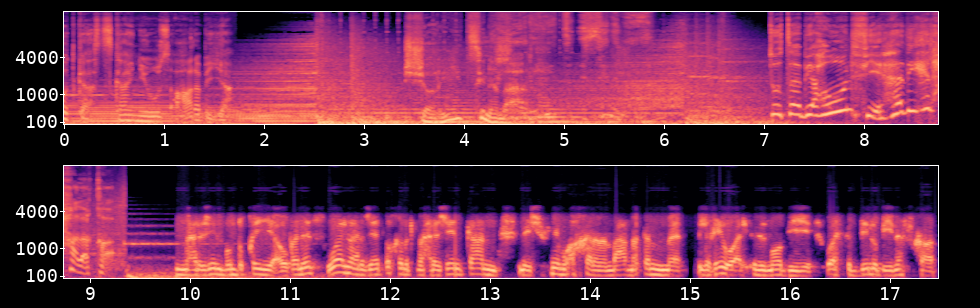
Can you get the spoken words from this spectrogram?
بودكاست سكاي نيوز عربية. شريط سينما. شريط سينما تتابعون في هذه الحلقة. مهرجان البندقية أو فنس والمهرجانات الأخرى مثل مهرجان كان اللي شفناه مؤخرا من بعد ما تم إلغائه السنة الماضي واستبداله بنسخة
